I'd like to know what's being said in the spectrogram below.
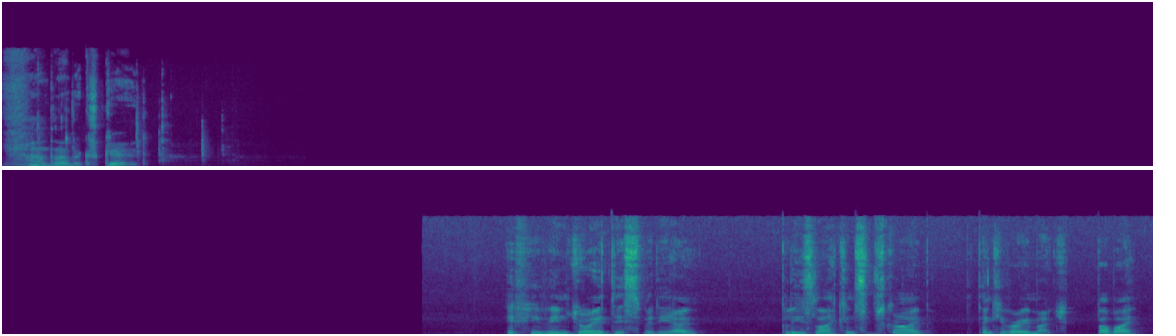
that looks good. If you've enjoyed this video, please like and subscribe. Thank you very much. Bye bye.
